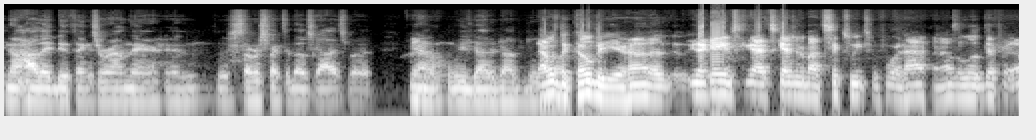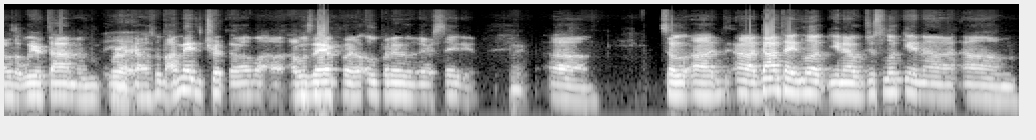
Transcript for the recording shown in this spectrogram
you know, how they do things around there. And there's so respect to those guys. But, yeah, know, we've got a job to do. That was the COVID year, huh? The, games got scheduled about six weeks before it happened. That was a little different. That was a weird time in World yeah. College I made the trip, though. I, I was there for the opening of their stadium. Right. Um, so, uh, uh, Dante, look, you know, just looking, uh, um,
